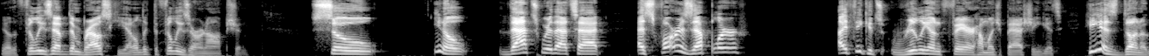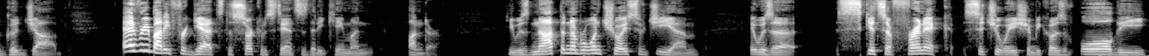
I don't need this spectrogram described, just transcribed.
You know, the Phillies have Dombrowski. I don't think the Phillies are an option. So, you know, that's where that's at. As far as Eppler, I think it's really unfair how much bashing he gets. He has done a good job. Everybody forgets the circumstances that he came un- under. He was not the number one choice of GM. It was a schizophrenic situation because of all the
